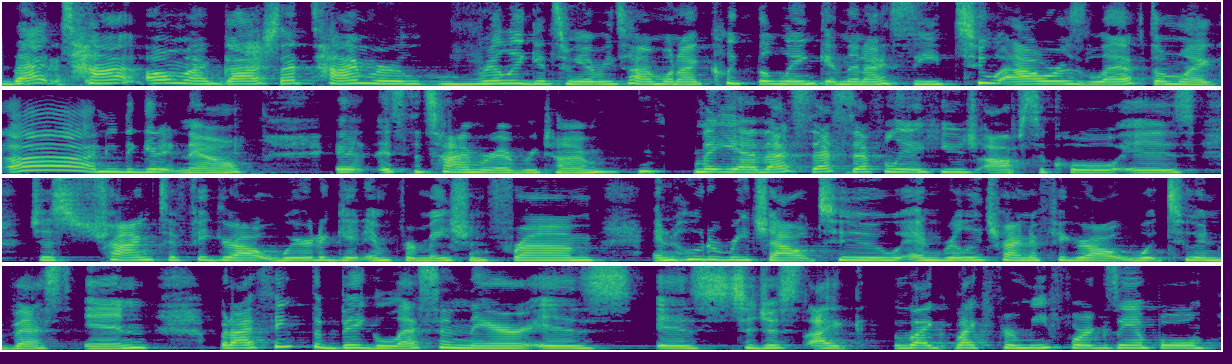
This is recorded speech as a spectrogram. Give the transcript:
that time oh my gosh that timer really gets me every time when i click the link and then i see two hours left. I'm like oh i need to get it now. It, it's the timer every time. but yeah, that's that's definitely a huge obstacle is just trying to figure out where to get information from and who to reach out to and really trying to figure out what to invest in. But I think the big lesson there is is to just like like like for me for example,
